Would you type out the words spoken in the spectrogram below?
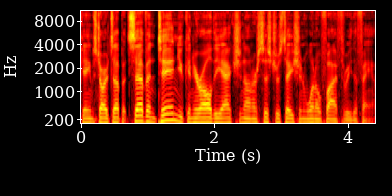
Game starts up at 7:10. You can hear all the action on our sister station 105.3 The Fan.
